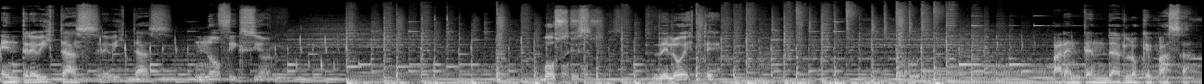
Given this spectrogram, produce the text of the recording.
Entrevistas, entrevistas no ficción. Voces del oeste. Para entender lo que pasa.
